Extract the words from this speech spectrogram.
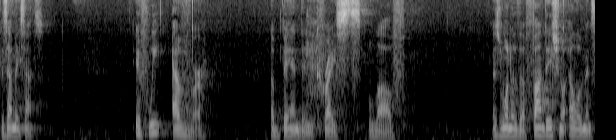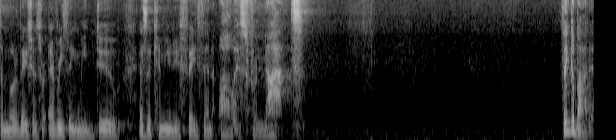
Does that make sense? If we ever abandon Christ's love as one of the foundational elements and motivations for everything we do as a community of faith, all is for naught. Think about it.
